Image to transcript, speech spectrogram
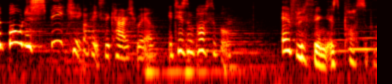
The board is speaking. Fix the carriage wheel. It isn't possible. Everything is possible.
